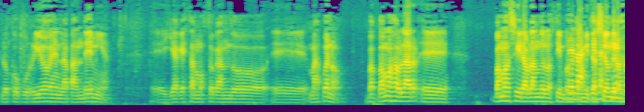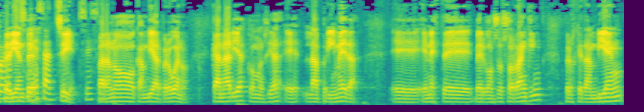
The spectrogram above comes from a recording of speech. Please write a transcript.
lo que ocurrió en la pandemia, eh, ya que estamos tocando eh, más, bueno, va- vamos a hablar, eh, vamos a seguir hablando de los tiempos De de, la- de tramitación de los, de- expedientes, sí, Sí, sí. para no cambiar. Pero bueno, Canarias, como decías, es la primera eh, en este vergonzoso ranking, pero es que también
